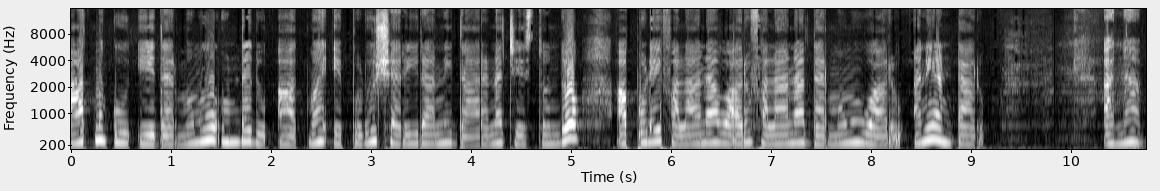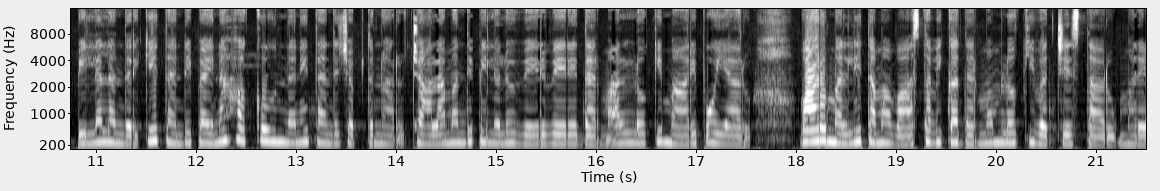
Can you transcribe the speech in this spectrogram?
ఆత్మకు ఏ ధర్మము ఉండదు. ఆత్మ ఎప్పుడు శరీరాన్ని ధారణ చేస్తుందో అప్పుడే ఫలానా వారు ఫలానా ధర్మము వారు అని అంటారు. అన్న పిల్లలందరికీ తండ్రి పైన హక్కు ఉందని తండ్రి చెప్తున్నారు. చాలామంది పిల్లలు వేరు వేరే ధర్మాలలోకి మారిపోయారు. వారు మళ్ళీ తమ వాస్తవిక ధర్మంలోకి వచ్చేస్తారు. మరి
